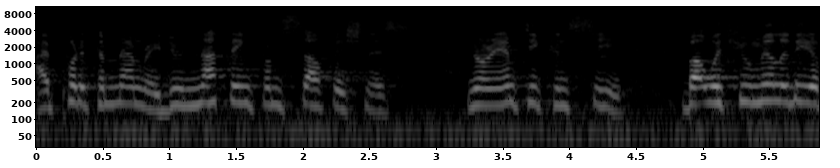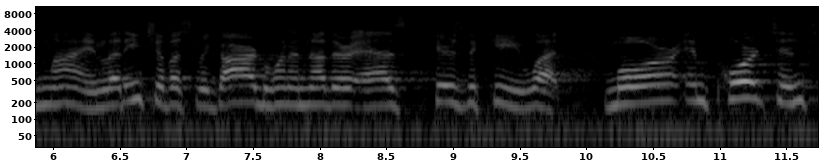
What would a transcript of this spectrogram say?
I put it to memory. Do nothing from selfishness, nor empty conceit, but with humility of mind. Let each of us regard one another as, here's the key, what? More important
